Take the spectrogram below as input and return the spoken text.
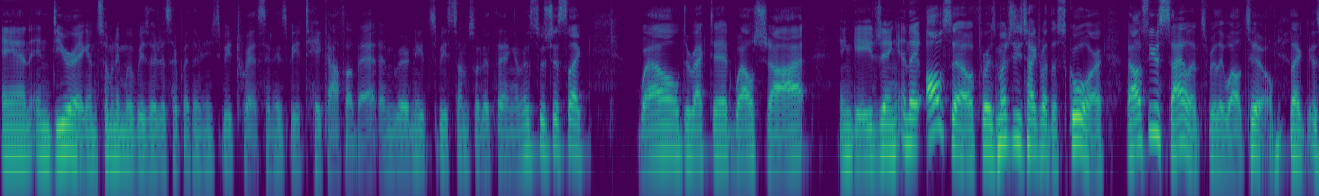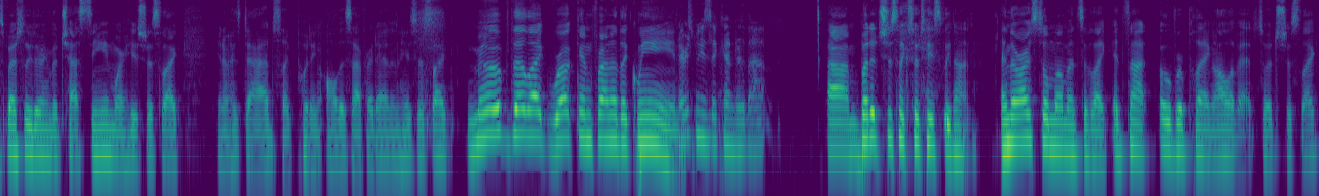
and endearing. And so many movies are just like, but there needs to be a twist, there needs to be a takeoff of it, and there needs to be some sort of thing. And this was just like well directed, well shot, engaging. And they also, for as much as you talked about the score, they also use silence really well too. Like especially during the chess scene where he's just like, you know, his dad's like putting all this effort in, and he's just like, move the like rook in front of the queen. There's music under that. Um, but it's just like so tastefully done. And there are still moments of like it's not overplaying all of it. So it's just like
